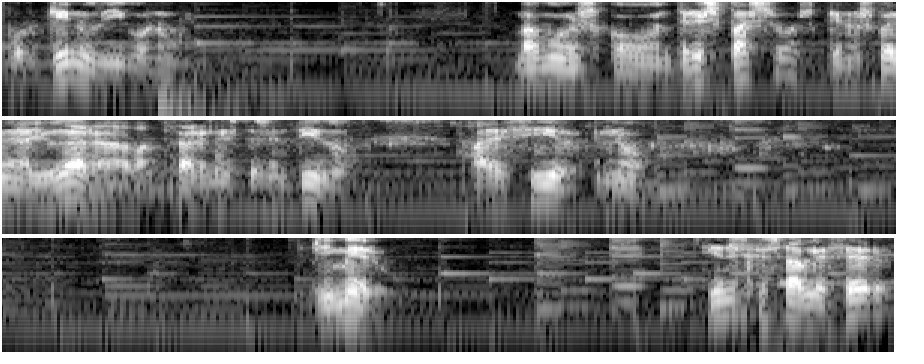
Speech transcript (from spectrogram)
¿Por qué no digo no? Vamos con tres pasos que nos pueden ayudar a avanzar en este sentido, a decir no. Primero, tienes que establecer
